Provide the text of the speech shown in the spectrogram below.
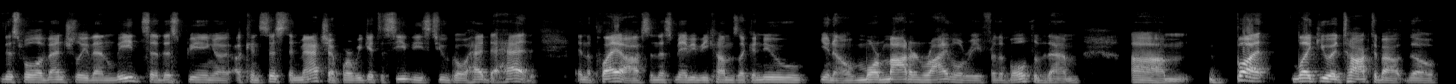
this will eventually then lead to this being a, a, consistent matchup where we get to see these two go head to head in the playoffs. And this maybe becomes like a new, you know, more modern rivalry for the both of them. Um, but like you had talked about, though,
